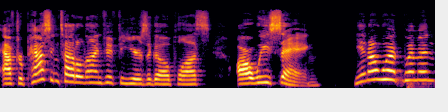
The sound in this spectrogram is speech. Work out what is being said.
after passing Title IX 50 years ago plus, are we saying, you know what, women?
